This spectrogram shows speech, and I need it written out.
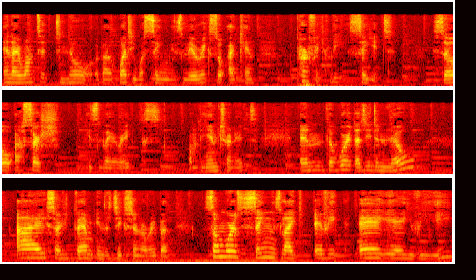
and I wanted to know about what he was saying in his lyrics, so I can perfectly say it. So I searched his lyrics on the internet, and the word I didn't know I searched them in the dictionary, but some words he's saying is like A V A A V E,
